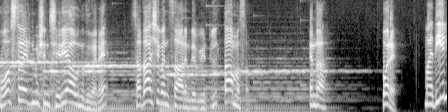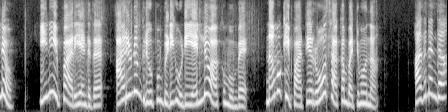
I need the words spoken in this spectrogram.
ഹോസ്റ്റൽ അഡ്മിഷൻ ശരിയാവുന്നതുവരെ സദാശിവൻ സാറിന്റെ വീട്ടിൽ താമസം. എന്താ? പോരെ. മതിയല്ലോ. ഇനി അറിയേണ്ടത് അരുണും ഗ്രൂപ്പും പിടികൂടി എല്ലോ ആക്കും മുമ്പേ നമുക്ക് ഈ പാർട്ടി റോസ് ആക്കാൻ പറ്റുമോന്നാ? അതിനെന്താ?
